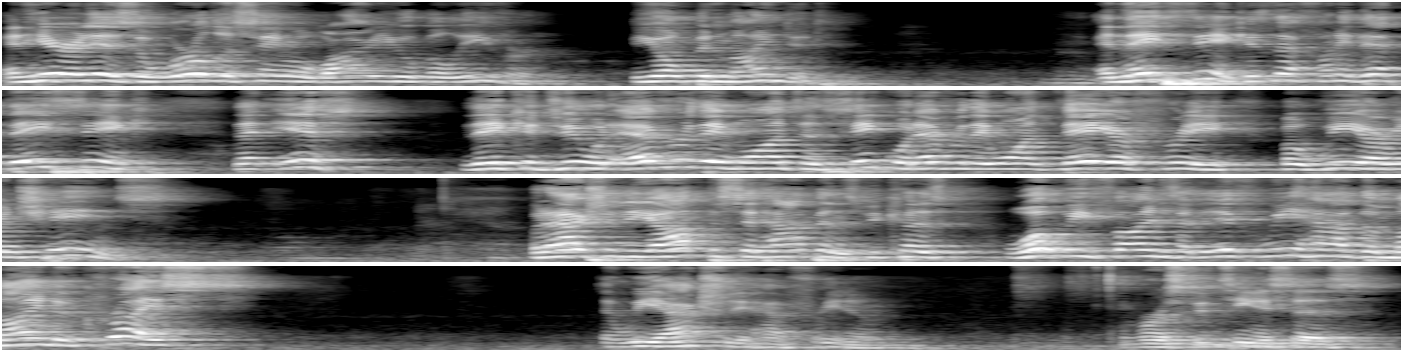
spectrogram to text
And here it is. The world is saying, well, why are you a believer? Be open minded. And they think, isn't that funny? That they think that if they could do whatever they want and think whatever they want, they are free, but we are in chains. But actually, the opposite happens because what we find is that if we have the mind of Christ, that we actually have freedom. In verse 15, it says,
